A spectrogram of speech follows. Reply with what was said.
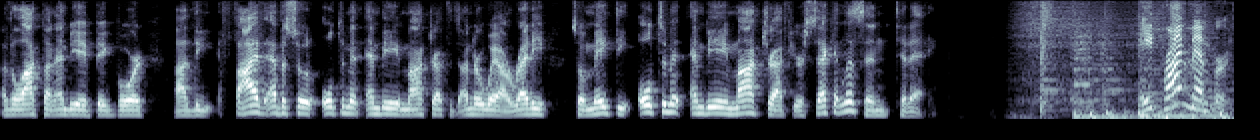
of the Locked On NBA Big Board. Uh, the five episode Ultimate NBA Mock Draft is underway already. So make the Ultimate NBA Mock Draft your second listen today. Hey, Prime members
